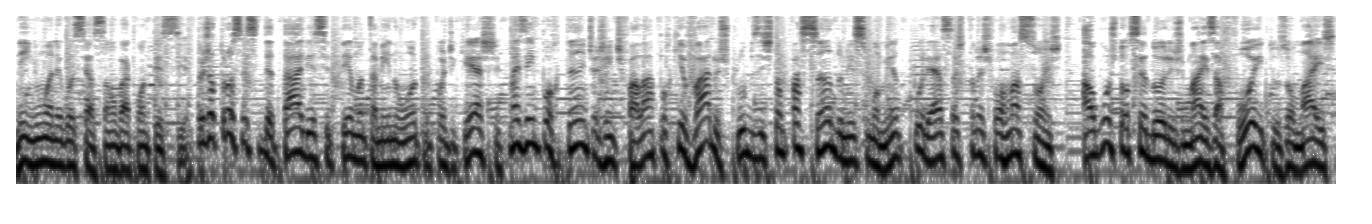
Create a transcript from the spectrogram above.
nenhuma negociação vai acontecer. Eu já trouxe esse detalhe, esse tema também num outro podcast, mas é importante a gente falar porque vários clubes estão passando nesse momento por essas transformações. Alguns torcedores mais afoitos ou mais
